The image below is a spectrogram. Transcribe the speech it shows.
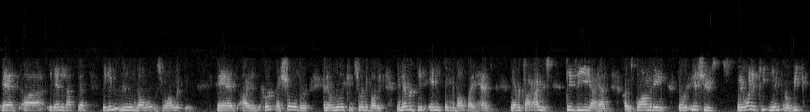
And uh, it ended up that they didn't really know what was wrong with me. And I had hurt my shoulder, and they were really concerned about it. They never did anything about my head. They never talked. I was dizzy. I had. I was vomiting. There were issues, and they wanted to keep me in for a week.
